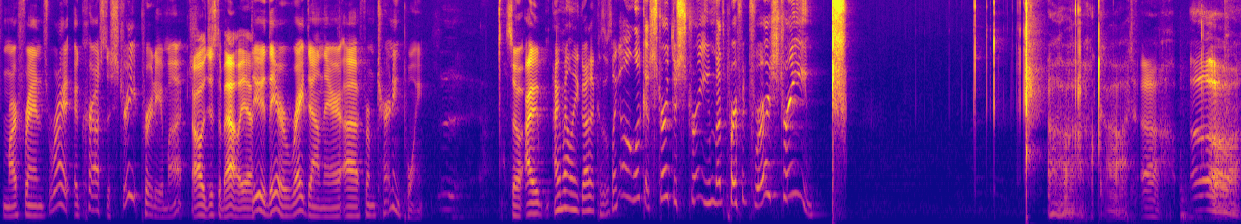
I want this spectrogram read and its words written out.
from our friends right across the street, pretty much. Oh, just about yeah. Dude, they are right down there uh, from Turning Point. So I I mainly got it because I was like, oh look at Start the Stream. That's perfect for our stream. Oh God. Oh. Oh.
